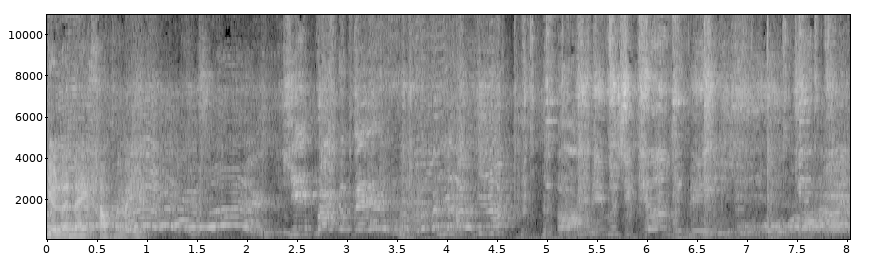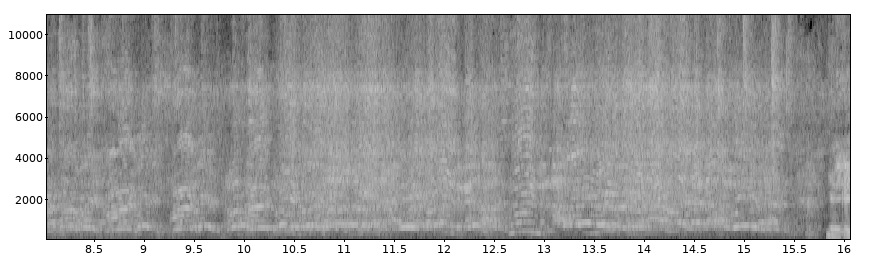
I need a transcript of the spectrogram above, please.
เดี๋ยวแล้วนายขำอะไรอะขี้ปลากระเบนเฮ้ยเฮ้ยเฮ้ยยังกร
